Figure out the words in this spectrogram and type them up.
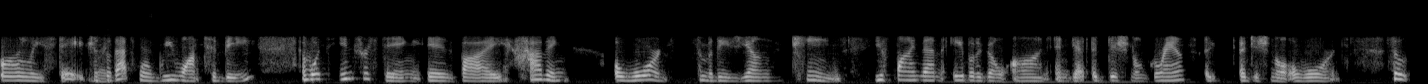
early stage. And right. so that's where we want to be. And what's interesting is by having awards some of these young teens, you find them able to go on and get additional grants, additional awards. So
